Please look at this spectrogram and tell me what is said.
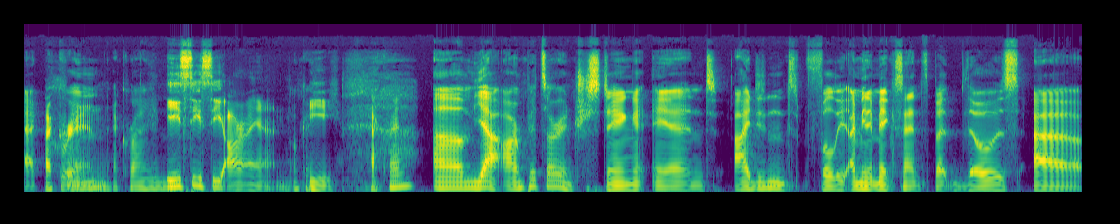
it. Eccrine. Eccrine. E C C R I N. Okay. E. Eccrine. Um, yeah, armpits are interesting, and I didn't fully. I mean, it makes sense, but those uh,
